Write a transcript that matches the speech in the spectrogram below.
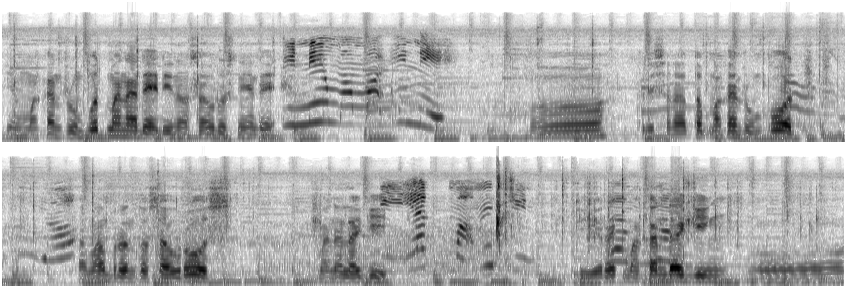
Yang makan rumput mana, Dek? Dinosaurusnya, Dek? Ini mama ini. Oh, Triceratops makan rumput. Ya, Sama Brontosaurus. Mana lagi? mungkin. T-Rex makan daging. Oh.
